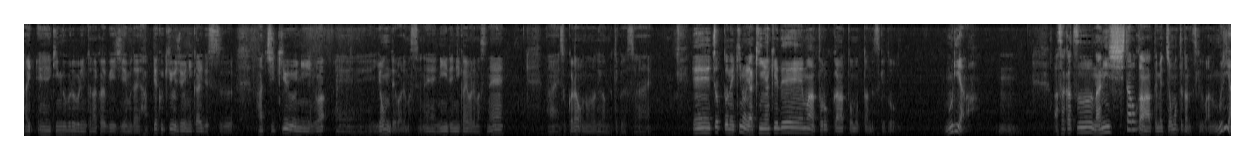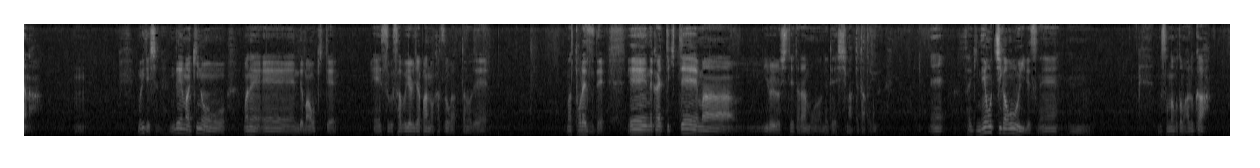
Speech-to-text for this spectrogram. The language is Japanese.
はい、えー、キングブルーブリン田中 BGM 第892回です。892は、えー、4で割れますよね。2で2回割れますね。はいそこからおのので頑張ってください。えー、ちょっとね昨日夜勤明けでまあ撮ろっかなと思ったんですけど無理やな。うん。朝活何したろうかなってめっちゃ思ってたんですけどあの無理やな。うん。無理でしたね。でまあ昨日まあね、えー、でまあ起きて、えー、すぐサブリアルジャパンの活動があったのでまあ取れずで、えー、で帰ってきてまあいろいろしてたらもう寝てしまってたという。ね。最近寝落ちが多いですね。うん。そんなこともあるか。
